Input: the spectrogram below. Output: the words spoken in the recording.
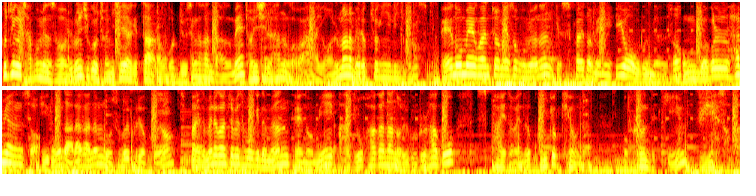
posing을 잡으면서 이런 식으로 전시해야겠다라고 머리로 생각한 다음에 전시를 하는 거. 와 이거 얼마나 매력적인 일인지 모르겠습니다. 베놈의 관점에서 보면은 스파이더맨이 뛰어오르면서 공격을 하면서 뒤로 날아가는 모습을 그렸고요. 스파이더맨의 관점에서 보게 되면 베놈이 아주 화가 난 얼굴을 하고 스파이더맨을 공격해오는 뭐 그런 느낌. 위에서 봐도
